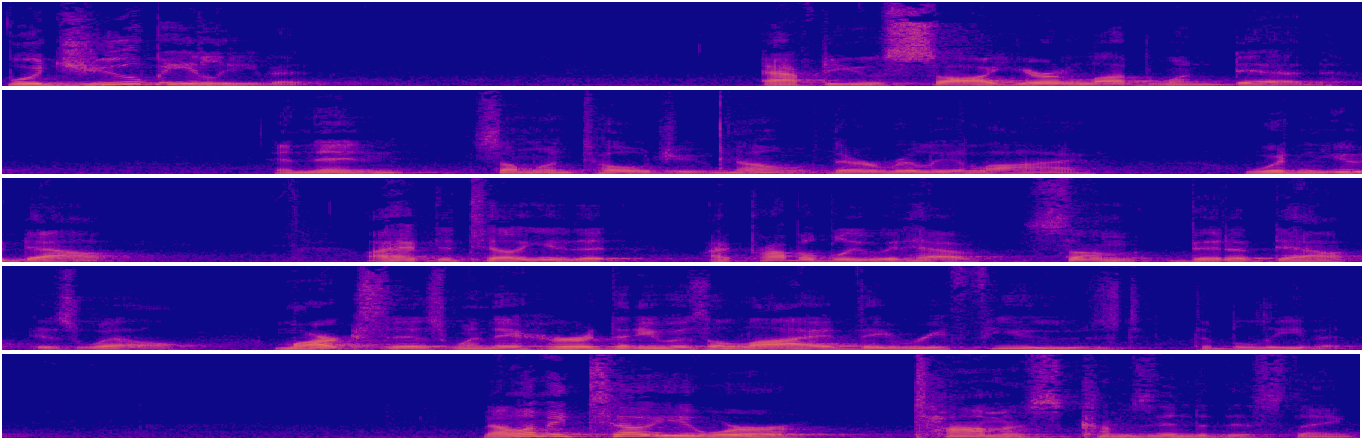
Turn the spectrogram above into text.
Would you believe it after you saw your loved one dead and then someone told you, no, they're really alive? Wouldn't you doubt? I have to tell you that I probably would have some bit of doubt as well. Mark says when they heard that he was alive, they refused to believe it. Now, let me tell you where Thomas comes into this thing.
